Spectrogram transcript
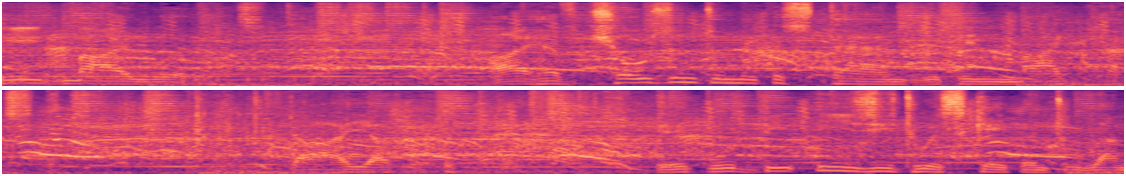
Heed my words. I have chosen to make a stand within my castle. Die a It would be easy to escape and to run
